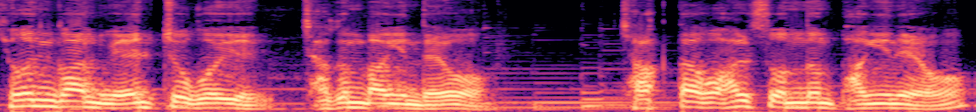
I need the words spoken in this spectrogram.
현관 왼쪽의 작은 방인데요. 작다고 할 수 없는 방이네요.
